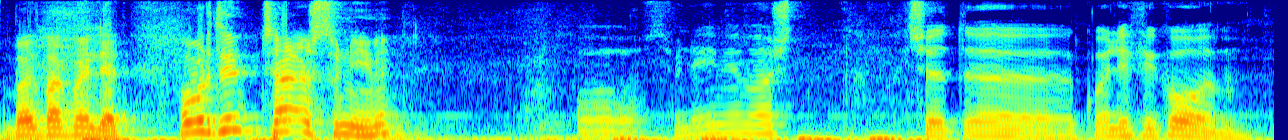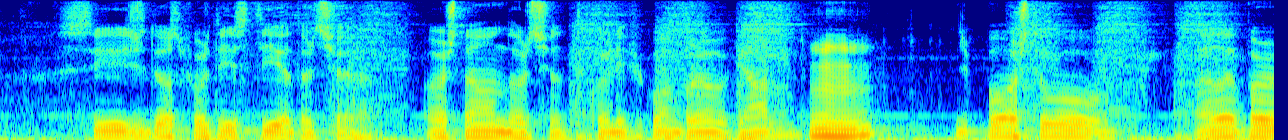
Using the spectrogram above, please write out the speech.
Bëhet pak më lehtë. Po për ty, çfarë është synimi? Po synimi im është që të kualifikohem si çdo sportist tjetër që është ëndërr që të kualifikohem për Europian. Mhm. Mm po ashtu edhe për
